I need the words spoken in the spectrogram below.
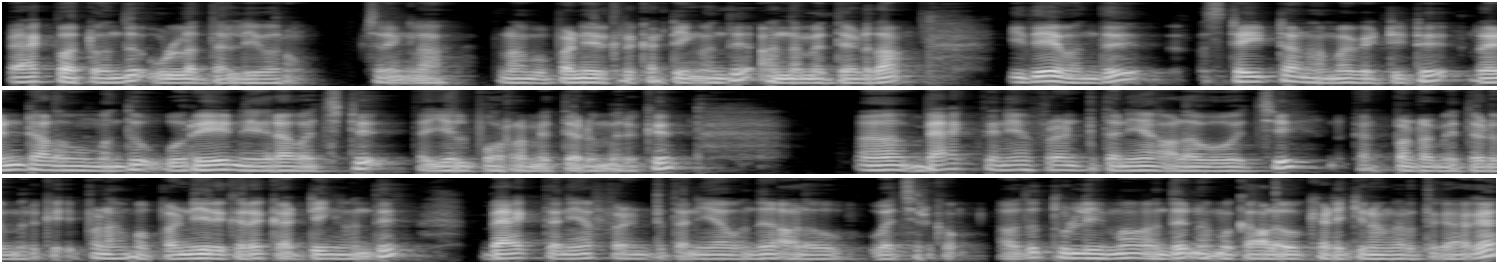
பேக் பார்ட் வந்து உள்ளே தள்ளி வரும். சரிங்களா? இப்போ நம்ம பண்ணியிருக்கிற கட்டிங் வந்து அந்த மெத்தேடு தான். இதே வந்து ஸ்ட்ரெயிட்டாக நம்ம வெட்டிட்டு ரெண்டு அளவும் வந்து ஒரே நேராக வச்சுட்டு தையல் போடுற மெத்தேடும் இருக்குது பேக் தனியாக ஃப்ரண்ட் தனியாக அளவு வச்சு கட் பண்ணுற மெத்தடும் இருக்குது இப்போ நம்ம பண்ணியிருக்கிற கட்டிங் வந்து பேக் தனியாக ஃப்ரண்ட் தனியாக வந்து அளவு வச்சுருக்கோம். அது துல்லியமாக வந்து நமக்கு அளவு கிடைக்கணுங்கிறதுக்காக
